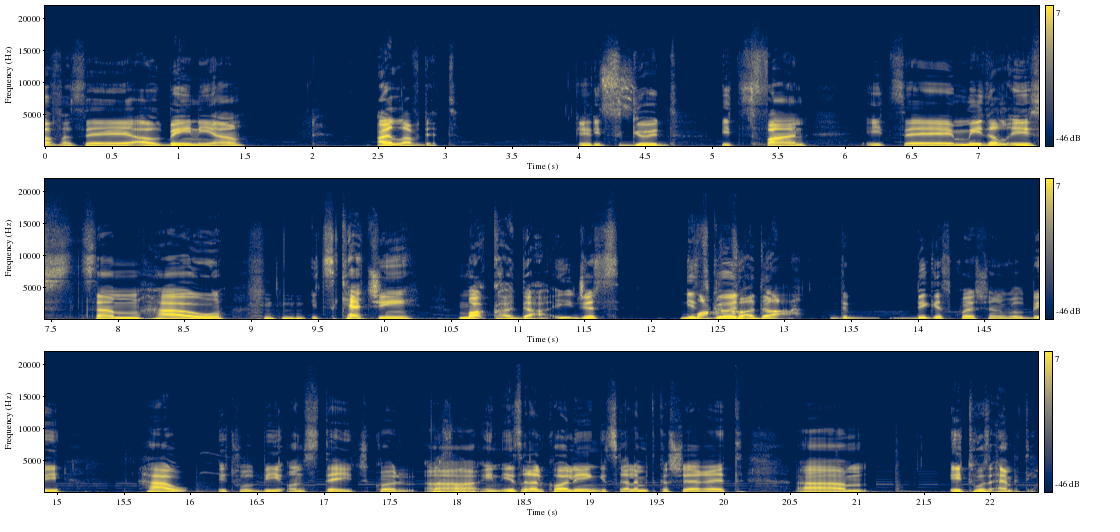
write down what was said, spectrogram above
טוב, אז אה, אלבניה. I loved it. It's, good. It's fun. It's uh, Middle East somehow. it's catchy. Makada. It just, it's good. Makada. The biggest question will be how it will be on stage. כל, uh, נכון. in Israel calling, ישראל המתקשרת. Um, it was empty.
